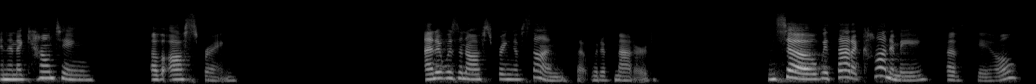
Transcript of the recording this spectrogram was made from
in an accounting of offspring. And it was an offspring of sons that would have mattered. And so, with that economy of scale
